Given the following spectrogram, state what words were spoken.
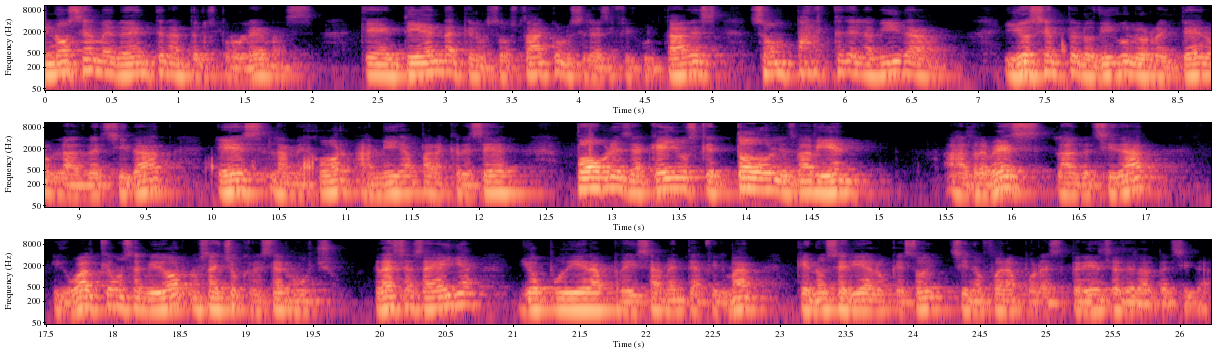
no se amedrenten ante los problemas, que entiendan que los obstáculos y las dificultades son parte de la vida. Y yo siempre lo digo y lo reitero, la adversidad es la mejor amiga para crecer. Pobres de aquellos que todo les va bien. Al revés, la adversidad, igual que un servidor, nos ha hecho crecer mucho. Gracias a ella, yo pudiera precisamente afirmar que no sería lo que soy si no fuera por las experiencias de la adversidad.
